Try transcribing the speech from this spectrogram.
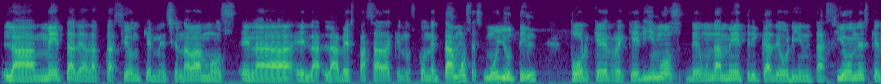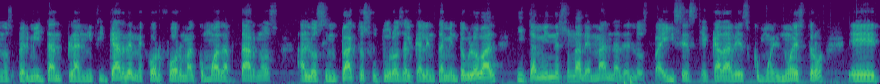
La meta de adaptación que mencionábamos en en la, la vez pasada que nos conectamos es muy útil porque requerimos de una métrica de orientaciones que nos permitan planificar de mejor forma cómo adaptarnos a los impactos futuros del calentamiento global y también es una demanda de los países que cada vez como el nuestro eh,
